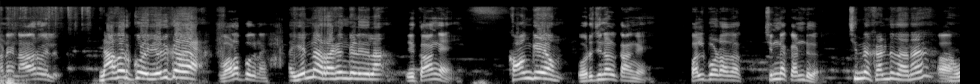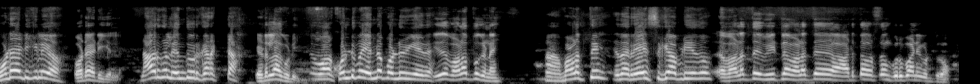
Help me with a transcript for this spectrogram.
அண்ணே நாரோயில் நாகர்கோவில் எதுக்காக? வளர்ப்புக்குண்ணே என்ன ரகங்கள் இதெல்லாம்? இது காங்க. காங்கேயம். ஒரிஜினல் காங்க. பல் போடாத சின்ன கண்டு. சின்ன கண்டு தானே. உடை அடிக்கலையோ? ஒட அடிக்கல. நாகர்கோவில் எந்த ஊர் கரெக்டா இடலாக்குடி கொண்டு போய் என்ன பண்ணுவீங்க இதை? இது வளர்ப்புக்குண்ணே வளர்த்து ஏதாவது ரேஸுக்கு அப்படி எதுவும் வளர்த்து வீட்டுல வளர்த்து அடுத்த வருஷம் குர்பானி கொடுத்துரும்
